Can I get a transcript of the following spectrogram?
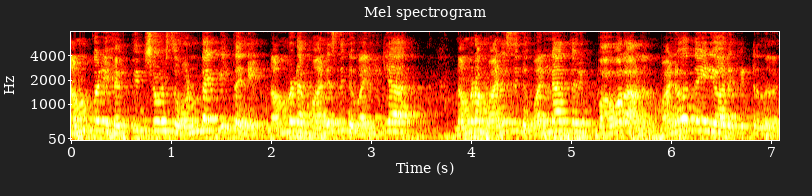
നമുക്കൊരു ഹെൽത്ത് ഇൻഷുറൻസ് ഉണ്ടെങ്കിൽ തന്നെ നമ്മുടെ മനസ്സിന് വലിയ നമ്മുടെ മനസ്സിന് വല്ലാത്തൊരു പവറാണ് മനോധൈര്യമാണ് കിട്ടുന്നത്.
